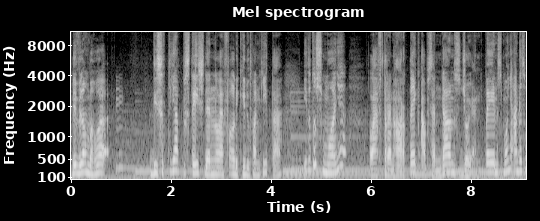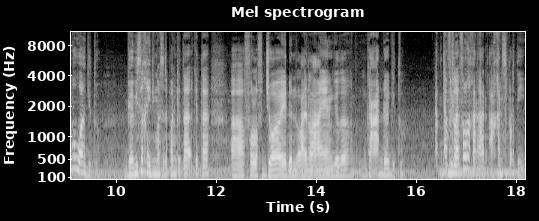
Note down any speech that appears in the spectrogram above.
Dia bilang bahwa di setiap stage dan level di kehidupan kita, itu tuh semuanya laughter and heartache, ups and downs, joy and pain, semuanya ada semua gitu. Gak bisa kayak di masa depan kita kita uh, full of joy dan lain-lain gitu. Gak ada gitu. At every level akan akan seperti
